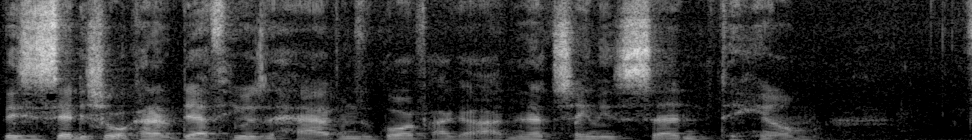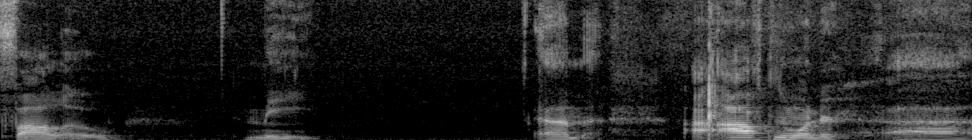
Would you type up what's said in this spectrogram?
This is said to show what kind of death he was to have and to glorify God. And that's saying he said to him, "Follow me." Um, I often wonder, uh,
